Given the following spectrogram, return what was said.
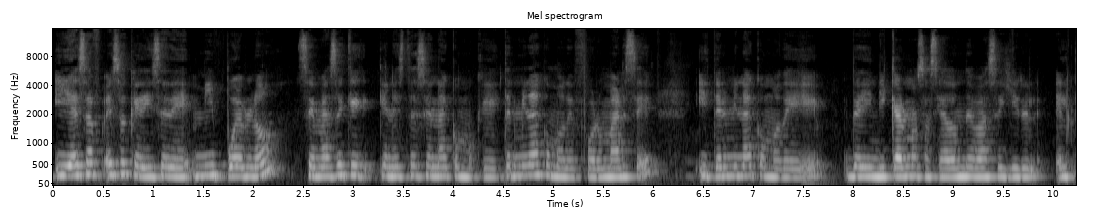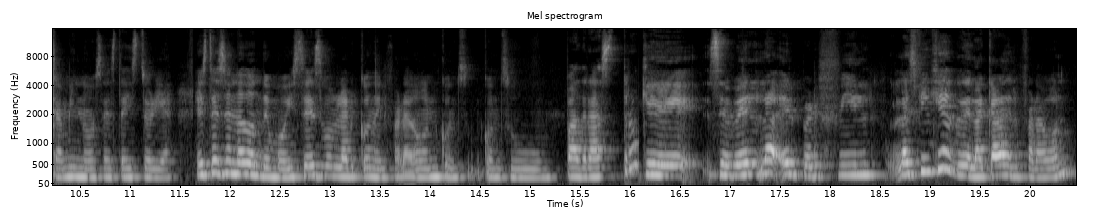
y esa, eso que dice de mi pueblo, se me hace que, en esta escena como que termina como de formarse y termina como de, de indicarnos hacia dónde va a seguir el, camino, o sea, esta historia. Esta escena donde Moisés va a hablar con el faraón, con su, con su padrastro, que se ve la, el perfil, la esfinge de la cara del faraón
